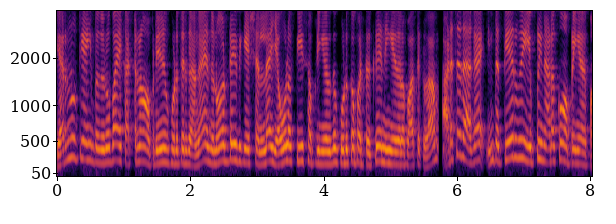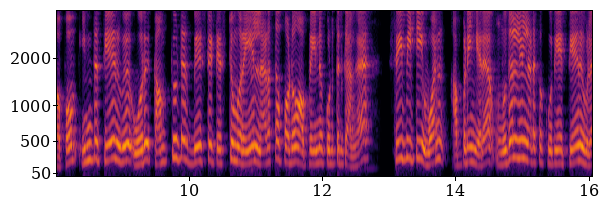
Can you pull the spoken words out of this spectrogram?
இரநூத்தி ஐம்பது ரூபாய் கட்டணம் அப்படின்னு கொடுத்துருக்காங்க. இந்த நோட்டிபிகேஷன்ல எவ்வளவு ஃபீஸ் அப்படிங்கிறது கொடுக்கப்பட்டிருக்கு. நீங்க இதுல பாத்துக்கலாம் அடுத்ததாக இந்த தேர்வு எப்படி நடக்கும் அப்படிங்கிறத பார்ப்போம். இந்த தேர்வு ஒரு கம்ப்யூட்டர் பேஸ்டு டெஸ்ட் முறையில் நடத்தப்படும் அப்படின்னு கொடுத்துருக்காங்க. சிபிடி ஒன் அப்படிங்கிற முதலில் நடக்கக்கூடிய தேர்வுல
